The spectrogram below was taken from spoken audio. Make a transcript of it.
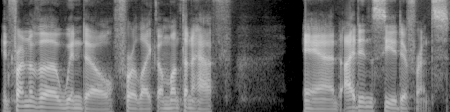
in front of a window for like a month and a half, and I didn't see a difference.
